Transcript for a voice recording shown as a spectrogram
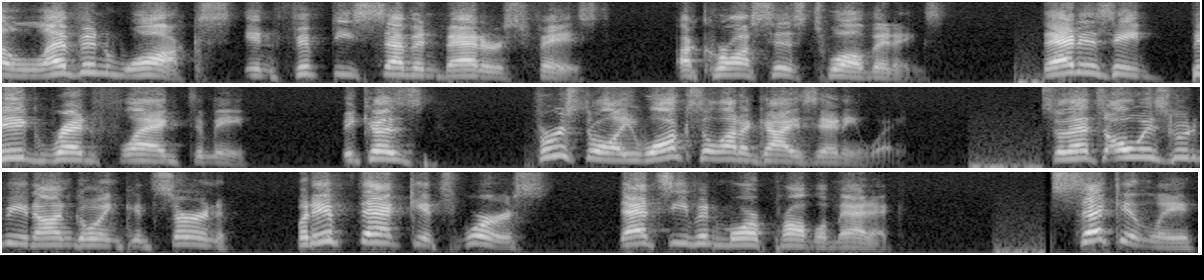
11 walks in 57 batters faced across his 12 innings. That is a big red flag to me because, first of all, he walks a lot of guys anyway. So that's always going to be an ongoing concern. But if that gets worse, that's even more problematic. Secondly,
